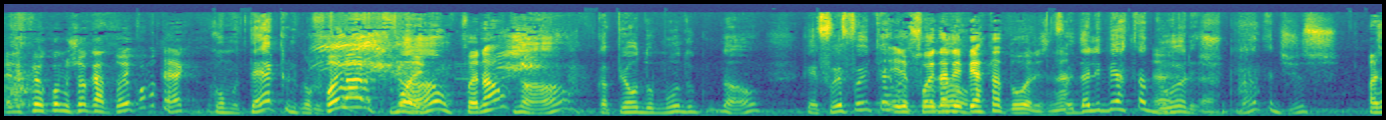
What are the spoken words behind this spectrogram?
Ele foi como jogador e como técnico. Como técnico? Não foi? Claro que foi. Não. Foi não? Não. Campeão do mundo, não. Quem foi foi o. Ele foi da Libertadores, né? Foi da Libertadores. Nada disso. Mas,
